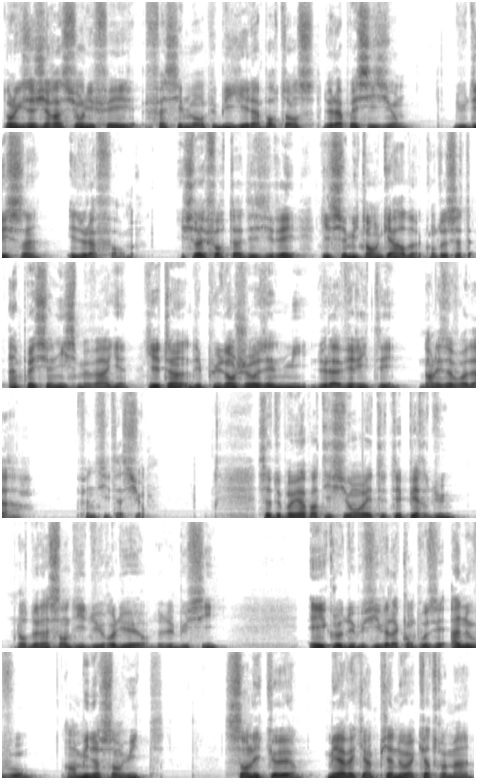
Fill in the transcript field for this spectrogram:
dont l'exagération lui fait facilement publier l'importance de la précision, du dessin et de la forme. Il serait fort à désirer qu'il se mit en garde contre cet impressionnisme vague, qui est un des plus dangereux ennemis de la vérité dans les œuvres d'art. Cette première partition aurait été perdue lors de l'incendie du relieur de Debussy, et Claude Debussy va la composer à nouveau en 1908, sans les chœurs, mais avec un piano à quatre mains,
